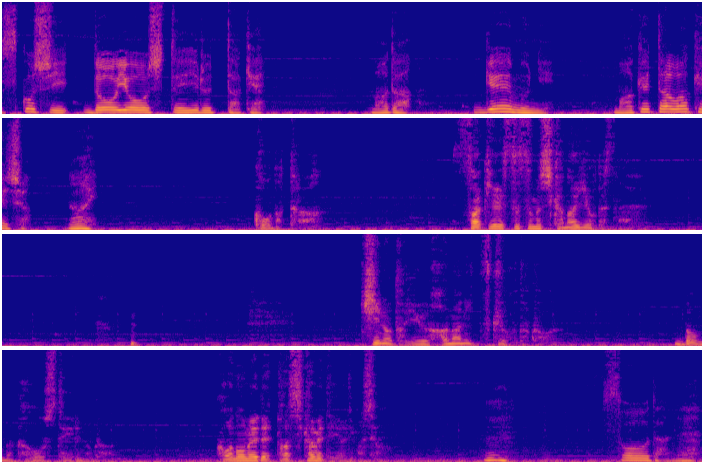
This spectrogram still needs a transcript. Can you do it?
少し動揺しているだけ。まだゲームに負けたわけじゃない。こうなったら先へ進むしかないようですねキノという鼻につく男どんな顔をしているのかこの目で確かめてやりましょう。うん。そうだね。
